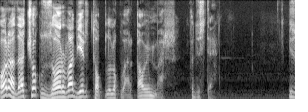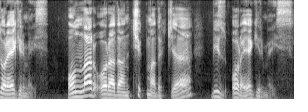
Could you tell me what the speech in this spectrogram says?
orada çok zorba bir topluluk var, kavim var Kudüs'te. Biz oraya girmeyiz. Onlar oradan çıkmadıkça biz oraya girmeyiz.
